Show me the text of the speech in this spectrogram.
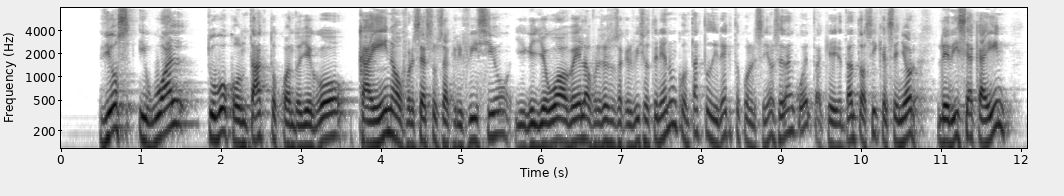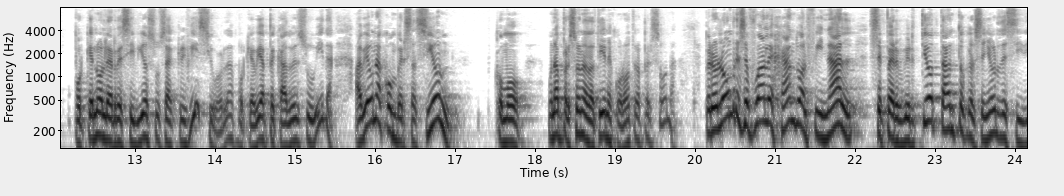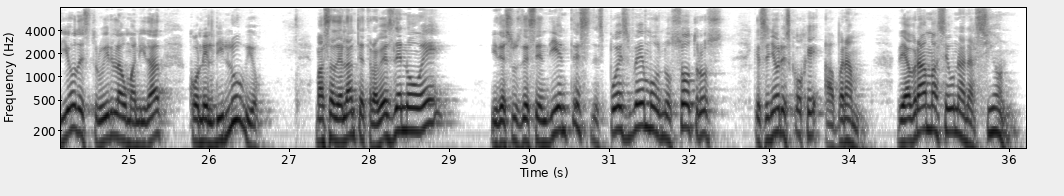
Dios igual tuvo contacto cuando llegó Caín a ofrecer su sacrificio y llegó Abel a ofrecer su sacrificio. Tenían un contacto directo con el Señor. Se dan cuenta que tanto así que el Señor le dice a Caín, ¿por qué no le recibió su sacrificio? ¿Verdad? Porque había pecado en su vida. Había una conversación como una persona la tiene con otra persona. Pero el hombre se fue alejando al final, se pervirtió tanto que el Señor decidió destruir la humanidad con el diluvio. Más adelante, a través de Noé y de sus descendientes, después vemos nosotros que el Señor escoge a Abraham. De Abraham hace una nación.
